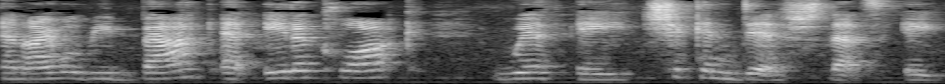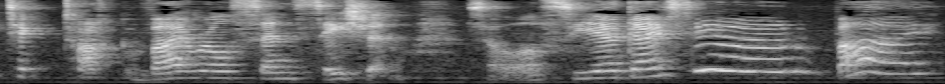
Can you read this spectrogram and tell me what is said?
and i will be back at eight o'clock with a chicken dish that's a tiktok viral sensation. So i'll see you guys soon. Bye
